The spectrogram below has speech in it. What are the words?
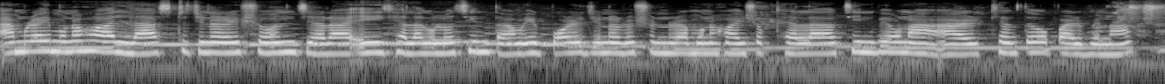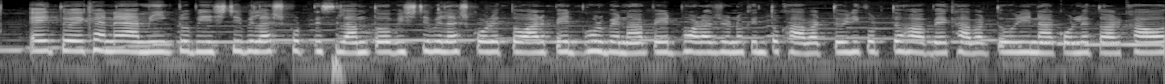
আমরাই মনে হয় লাস্ট জেনারেশন যারা এই খেলাগুলো চিনতাম এর পরের জেনারেশনরা মনে হয় সব খেলা চিনবেও না আর খেলতেও পারবে না। এই তো এখানে আমি একটু বৃষ্টি বিলাস করতেছিলাম, তো বৃষ্টি বিলাস করে তো আর পেট ভরবে না। পেট ভরার জন্য কিন্তু খাবার তৈরি করতে হবে, খাবার তৈরি না করলে তো আর খাওয়া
